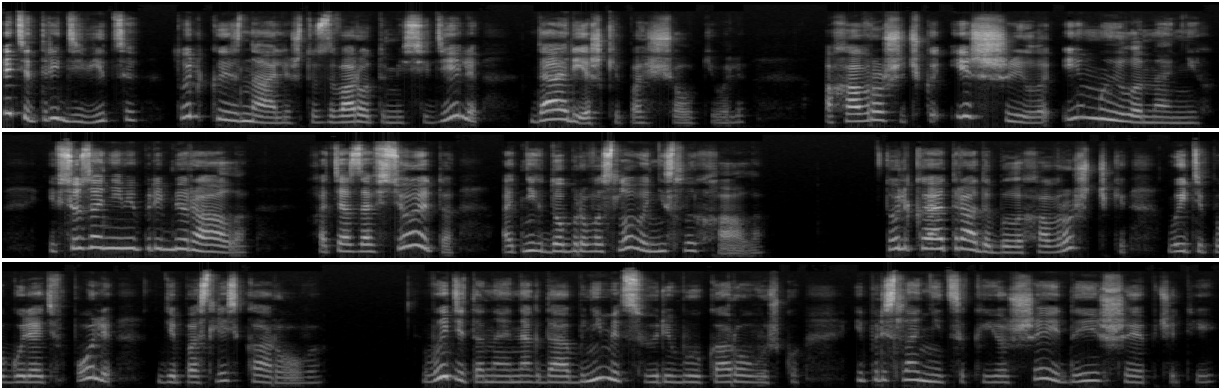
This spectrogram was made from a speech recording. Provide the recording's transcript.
Эти три девицы только и знали, что за воротами сидели да орешки пощелкивали. А Хаврошечка и шила, и мыла на них, и все за ними прибирала, хотя за все это от них доброго слова не слыхала. Только и отрада было Хаврошечке выйти погулять в поле, где паслись коровы. Выйдет она иногда, обнимет свою рябую коровушку и прислонится к ее шее, да и шепчет ей.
